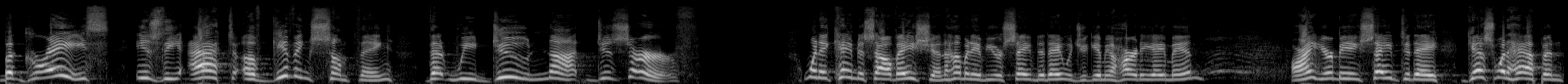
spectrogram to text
But grace is the act of giving something that we do not deserve. When it came to salvation, how many of you are saved today? Would you give me a hearty amen? All right, you're being saved today. Guess what happened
